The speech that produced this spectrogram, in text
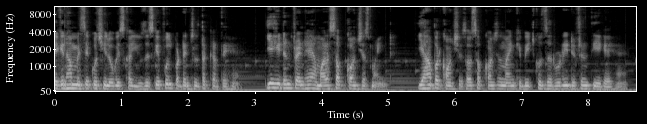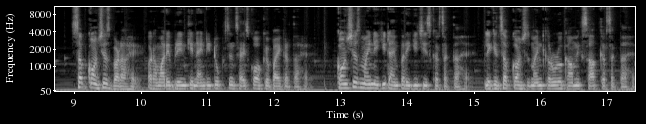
लेकिन हम में से कुछ ही लोग इसका यूज़ इसके फुल पोटेंशियल तक करते हैं। ये हिडन फ्रेंड है हमारा सबकॉन्शियस माइंड यहाँ पर कॉन्शियस और सबकॉन्शियस माइंड के बीच कुछ ज़रूरी डिफरेंस दिए गए हैं। सबकॉन्शियस बड़ा है और हमारे ब्रेन के 92 परसेंट साइज़ को ऑक्यूपाई करता है। कॉन्शियस माइंड एक ही टाइम पर एक ही चीज़ कर सकता है, लेकिन सबकॉन्शियस माइंड करोड़ों काम एक साथ कर सकता है।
